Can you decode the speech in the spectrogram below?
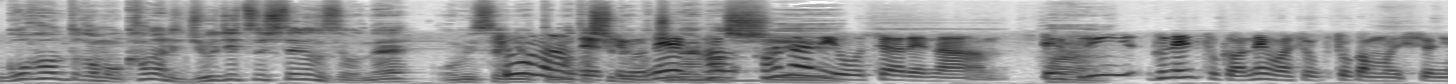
ご飯とかもかなり充実してるんですよね。お店によってそうなんまた種類も違ですよね。かいますし。かなりおしゃれな。で、はい。フリフレンチとかね、和食とかも一緒に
